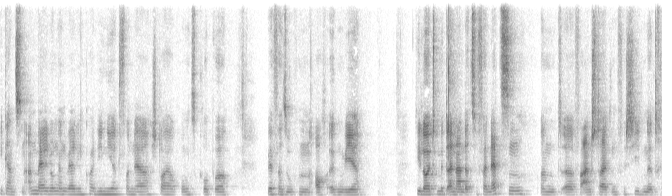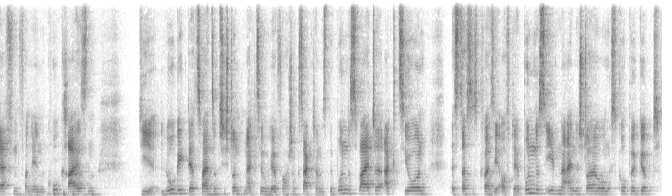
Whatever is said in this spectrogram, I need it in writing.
Die ganzen Anmeldungen werden koordiniert von der Steuerungsgruppe. Wir versuchen auch irgendwie die Leute miteinander zu vernetzen und äh, veranstalten verschiedene Treffen von den Co-Kreisen. Die Logik der 72-Stunden-Aktion, wie wir vorher schon gesagt haben, ist eine bundesweite Aktion, ist, dass es quasi auf der Bundesebene eine Steuerungsgruppe gibt,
